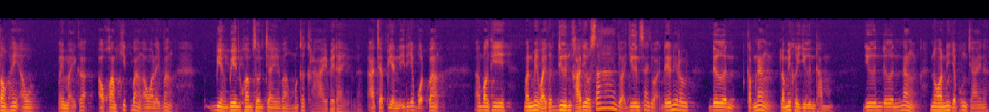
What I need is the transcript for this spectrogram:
ต้องให้เอาใหม่ๆก็เอาความคิดบ้างเอาอะไรบ้าง เบี่ยงเบนความสนใจบ้างมันก็คลายไปได้นะอาจจะเปลี่ยนอิริยาบถบ้างบางทีมันไม่ไหวก็ยืนขาเดียวสร้างจังหวะยืนสร้างจังหวะเดี๋ยวนี้เราเดินกับนั่ง เราไม่เคยยืนทำยืนเดินนั่ง นอนนี่อย่าพุ่งใจนะ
